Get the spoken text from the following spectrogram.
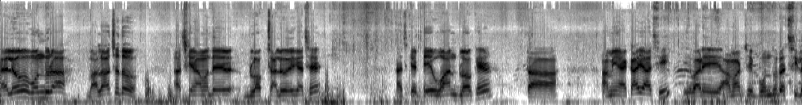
হ্যালো বন্ধুরা ভালো আছো তো? আজকে আমাদের ব্লগ চালু হয়ে গেছে। আজকে ডে ওয়ান ব্লকের তা আমি একাই আছি। এবারে আমার যে বন্ধুরা ছিল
